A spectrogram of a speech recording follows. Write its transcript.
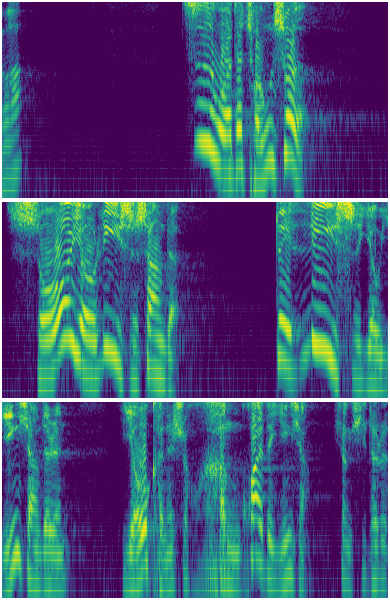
是吧？自我的重塑，所有历史上的对历史有影响的人，有可能是很坏的影响，像希特勒；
